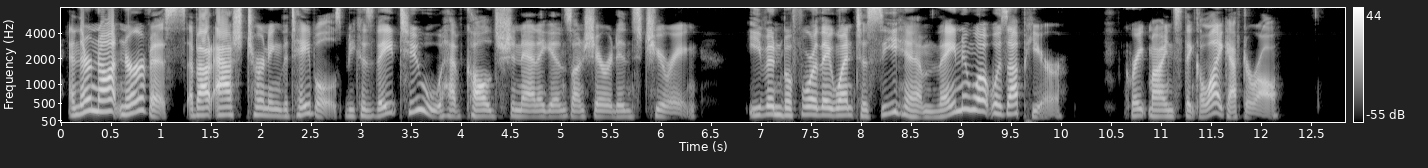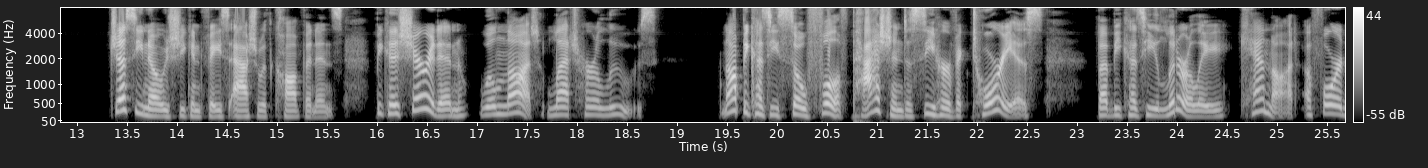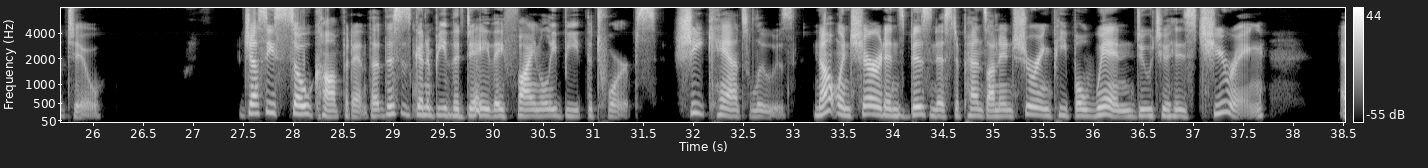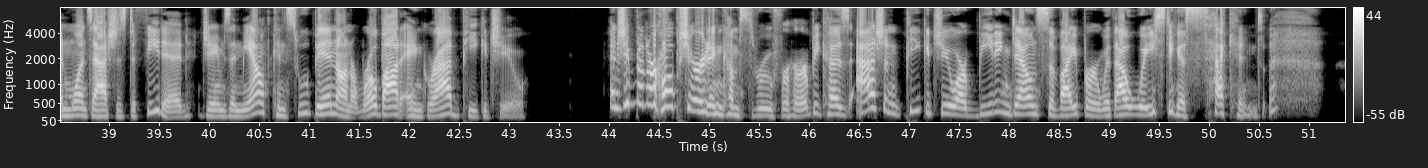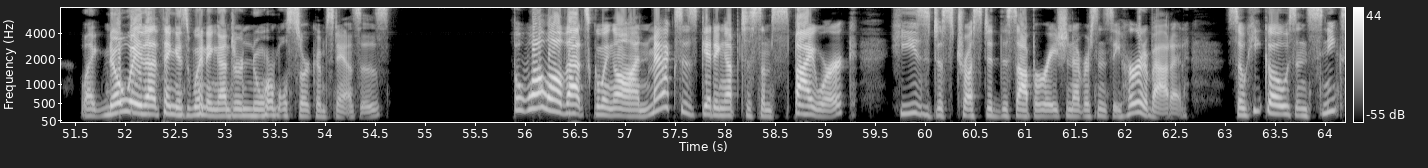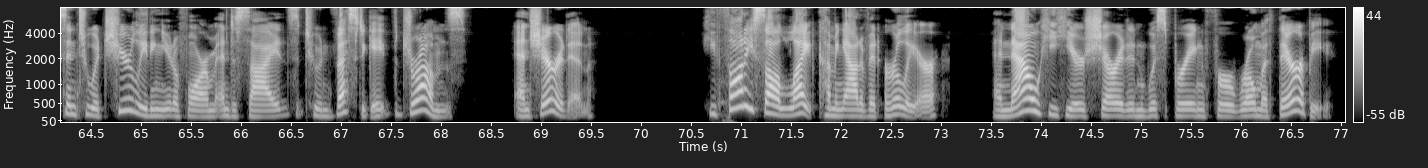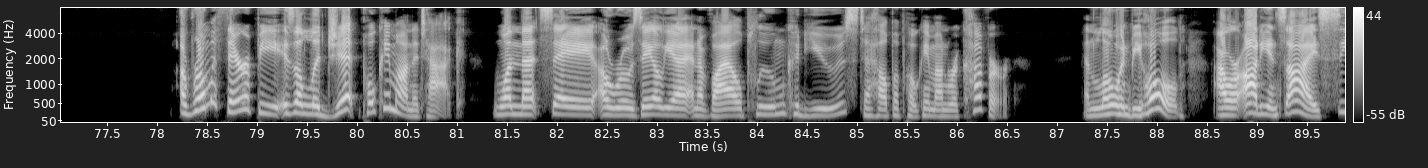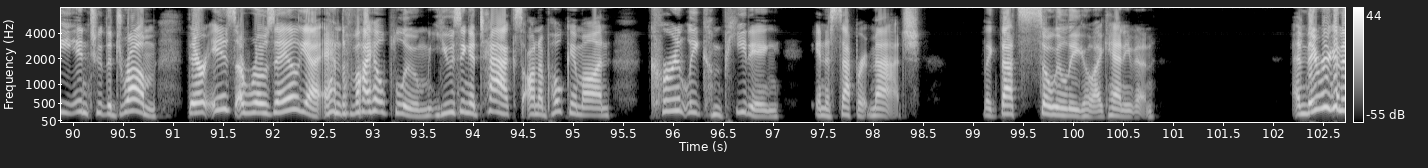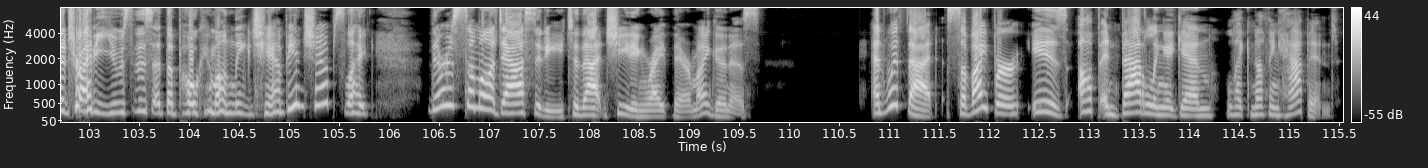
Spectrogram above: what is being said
And they're not nervous about Ash turning the tables because they too have called shenanigans on Sheridan's cheering even before they went to see him, they knew what was up here. Great minds think alike, after all. Jessie knows she can face Ash with confidence because Sheridan will not let her lose. Not because he's so full of passion to see her victorious, but because he literally cannot afford to. Jessie's so confident that this is going to be the day they finally beat the twerps. She can't lose. Not when Sheridan's business depends on ensuring people win due to his cheering. And once Ash is defeated, James and Meowth can swoop in on a robot and grab Pikachu. And she better hope Sheridan comes through for her because Ash and Pikachu are beating down Seviper without wasting a second. like, no way that thing is winning under normal circumstances. But while all that's going on, Max is getting up to some spy work. He's distrusted this operation ever since he heard about it. So he goes and sneaks into a cheerleading uniform and decides to investigate the drums and Sheridan. He thought he saw light coming out of it earlier, and now he hears Sheridan whispering for aromatherapy. Aromatherapy is a legit Pokemon attack, one that, say, a Roselia and a Vileplume could use to help a Pokemon recover. And lo and behold, our audience eyes see into the drum. There is a Roselia and a Vileplume using attacks on a Pokemon currently competing in a separate match. Like, that's so illegal, I can't even. And they were gonna try to use this at the Pokemon League Championships? Like, there is some audacity to that cheating right there, my goodness. And with that, Seviper is up and battling again like nothing happened.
